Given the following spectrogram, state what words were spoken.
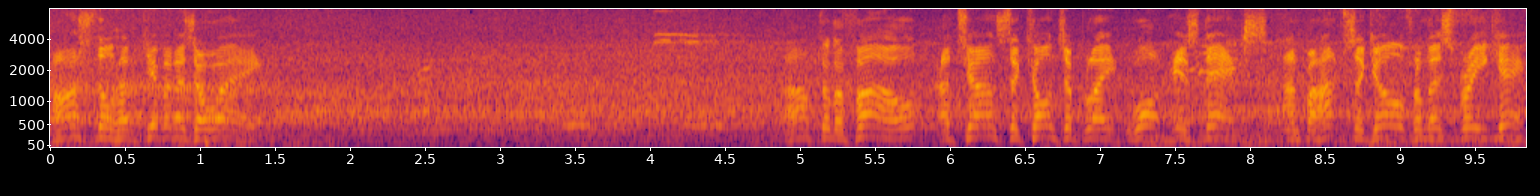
Arsenal have given it away. After the foul, a chance to contemplate what is next, and perhaps a goal from this free kick.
